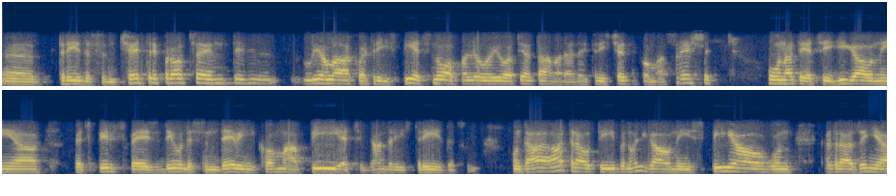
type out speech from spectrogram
34% lielāka vai 35% nopaļojot, ja tā varētu teikt, 34,6% un attiecīgi Igaunijā pēc pirktspējas 29,5, gandrīz 30. Un tā atrautība no Igaunijas pieaug un katrā ziņā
